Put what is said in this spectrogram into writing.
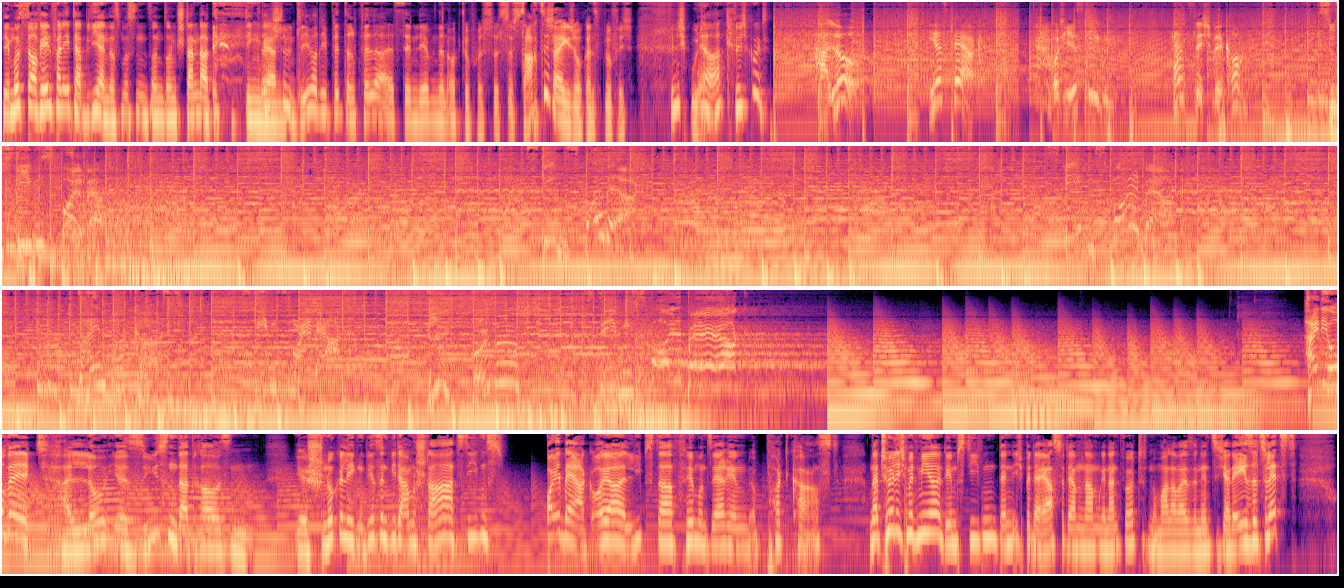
Den musst du auf jeden Fall etablieren. Das muss ein, so, ein, so ein Standardding werden. Stimmt, lieber die bittere Pille als den lebenden Oktopus. Das, das sagt sich eigentlich auch ganz fluffig. Finde ich gut. Ja, finde ich gut. Hallo, hier ist Berg. Und hier ist Steven. Herzlich willkommen zu Steven Spoilberg. Heidi O Welt, hallo ihr Süßen da draußen, ihr Schnuckeligen, wir sind wieder am Start. Steven Spoilberg, euer liebster Film- und Serien-Podcast. Natürlich mit mir, dem Steven, denn ich bin der Erste, der im Namen genannt wird. Normalerweise nennt sich ja der Esel zuletzt.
